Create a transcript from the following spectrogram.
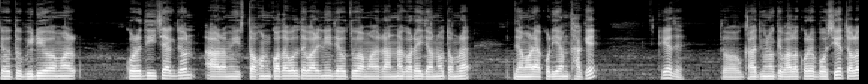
যেহেতু ভিডিও আমার করে দিয়েছে একজন, আর আমি তখন কথা বলতে পারিনি, যেহেতু আমার রান্নাঘরেই জানো তোমরা। যে আমার অ্যাকোরিয়াম থাকে, ঠিক আছে? তো গাছগুলোকে ভালো করে বসিয়ে চলো,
